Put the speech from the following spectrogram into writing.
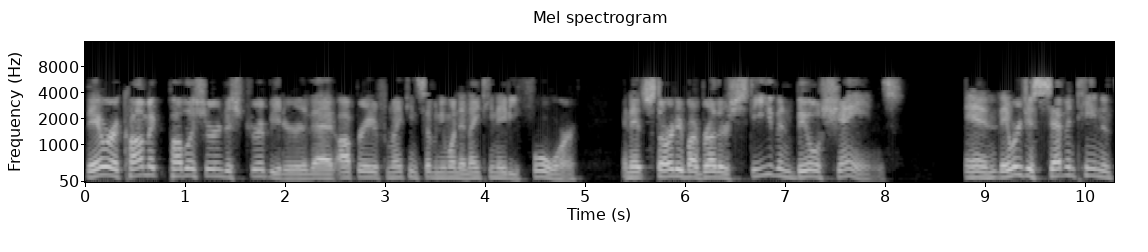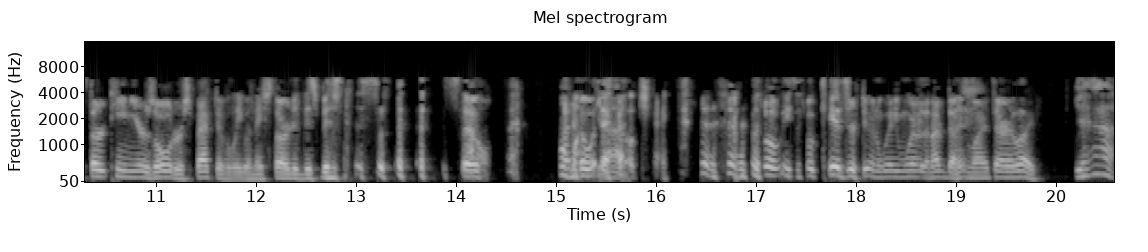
They were a comic publisher and distributor that operated from 1971 to 1984, and it started by brothers Steve and Bill Schanes. And they were just 17 and 13 years old, respectively, when they started this business. so Wow. I Oh know what the God. hell, Jack. Little- These little kids are doing way more than I've done in my entire life. Yeah.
